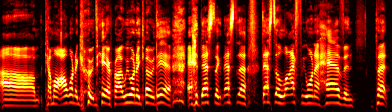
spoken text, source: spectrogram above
Um, come on, I want to go there, right? We want to go there, and that's the that's the that's the life we want to have. And but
